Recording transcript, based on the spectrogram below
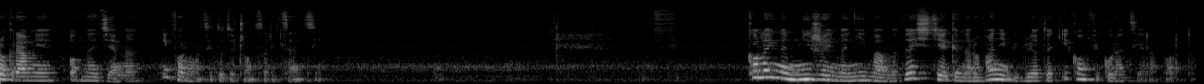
programie odnajdziemy informacje dotyczące licencji. W kolejnym niżej menu mamy wyjście, generowanie bibliotek i konfigurację raportów.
